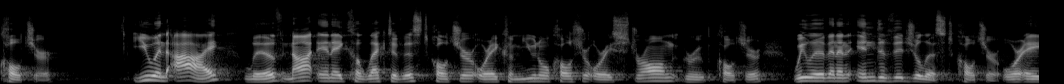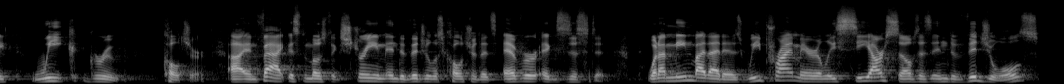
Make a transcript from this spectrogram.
culture. You and I live not in a collectivist culture or a communal culture or a strong group culture. We live in an individualist culture or a weak group culture. Uh, in fact, it's the most extreme individualist culture that's ever existed. What I mean by that is we primarily see ourselves as individuals.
